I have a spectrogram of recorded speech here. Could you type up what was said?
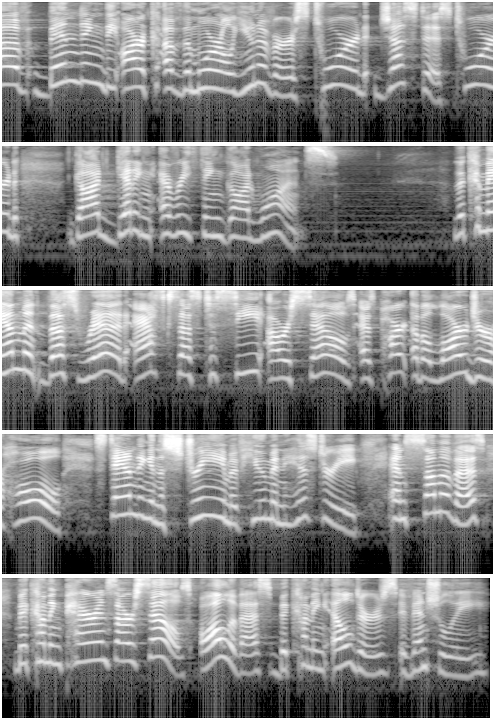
of bending the arc of the moral universe toward justice, toward God getting everything God wants. The commandment thus read asks us to see ourselves as part of a larger whole, standing in the stream of human history, and some of us becoming parents ourselves, all of us becoming elders eventually,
